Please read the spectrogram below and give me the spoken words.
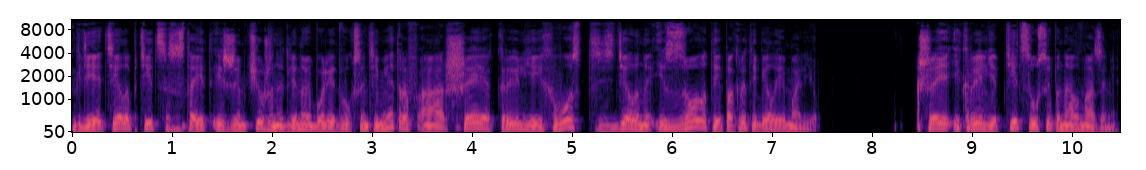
где тело птицы состоит из жемчужины длиной более двух сантиметров, а шея, крылья и хвост сделаны из золота и покрыты белой эмалью. Шея и крылья птицы усыпаны алмазами.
